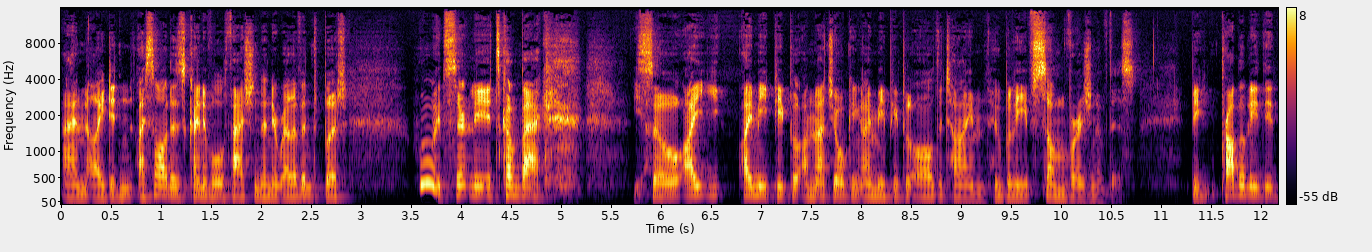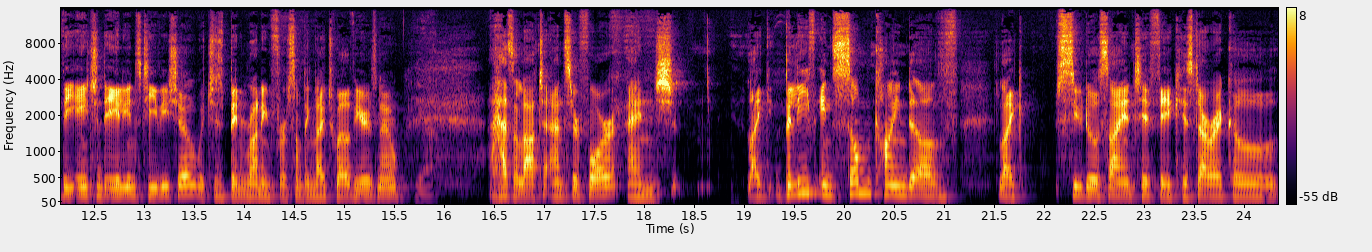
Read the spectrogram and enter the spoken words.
and I didn't, I saw it as kind of old fashioned and irrelevant, but whew, it's certainly, it's come back. So I, I meet people, I'm not joking, I meet people all the time who believe some version of this. Be, probably the, the Ancient Aliens TV show, which has been running for something like 12 years now yeah, has a lot to answer for. And like belief in some kind of like pseudo-scientific historical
